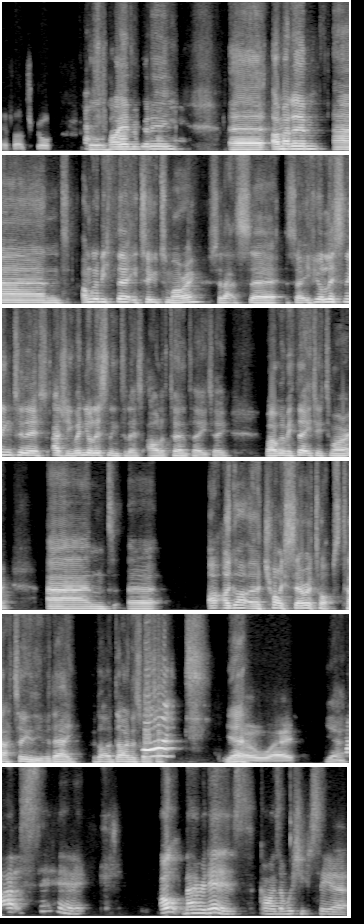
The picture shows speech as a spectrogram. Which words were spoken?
if that's cool. Cool. Hi, everybody. Uh, I'm Adam, and I'm going to be 32 tomorrow. So that's uh, so. If you're listening to this, actually, when you're listening to this, I'll have turned 32. But I'm going to be 32 tomorrow, and uh, I, I, got a Triceratops tattoo the other day. I got a dinosaur. What? Tattoo. Yeah. No way. Yeah. That's sick. Oh, there it is, guys. I wish you could see it.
